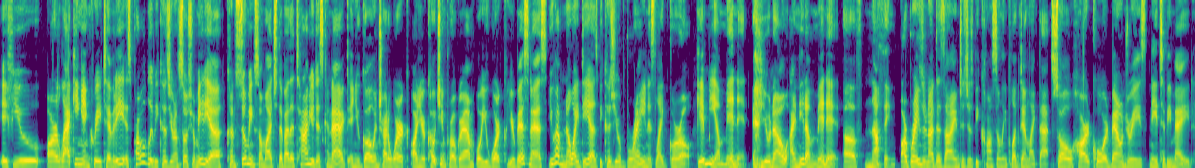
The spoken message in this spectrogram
If you are lacking in creativity, it's probably because you're on social media consuming so much that by the time you disconnect and you go and try to work on your coaching program or you work your business, you have no ideas because your brain is like, girl, give me a minute. you know, I need a minute of nothing. Our brains are not designed to just be constantly plugged in like that. So hardcore boundaries need to be made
